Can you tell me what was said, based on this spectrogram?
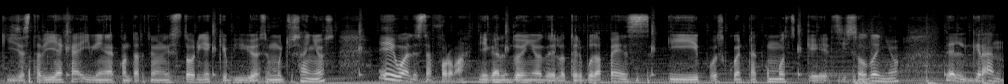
que ya está vieja y viene a contarte una historia que vivió hace muchos años. E igual de esta forma llega el dueño del hotel Budapest y pues cuenta cómo es que se hizo dueño del gran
